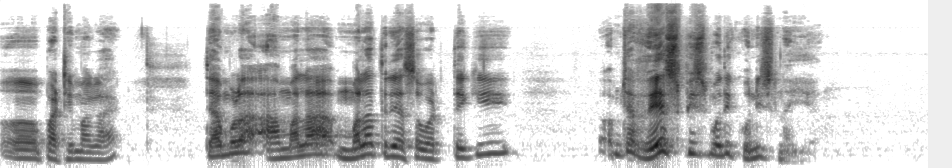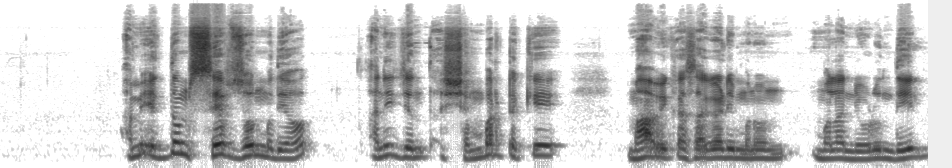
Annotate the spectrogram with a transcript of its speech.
अं, पाठीमागं आहे. त्यामुळं आम्हाला मला तरी असं वाटतं की आमच्या रेस फीसमध्ये कोणीच नाही आहे आम्ही एकदम सेफ झोनमध्ये आहोत आणि जनता शंभर टक्के महाविकास आघाडी म्हणून मला निवडून देईल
